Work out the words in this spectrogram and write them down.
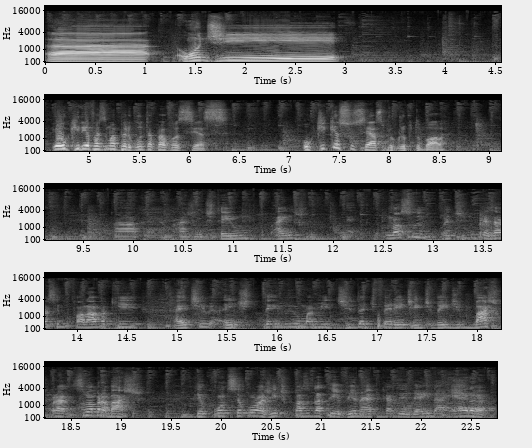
ah, onde eu queria fazer uma pergunta pra vocês. O que, que é sucesso pro grupo do Bola? Ah, a gente tem um. A gente, o nosso antigo empresário sempre falava que a gente, a gente teve uma medida diferente, a gente veio de baixo para cima para baixo. Que aconteceu com a gente por causa da TV, na época a TV ainda era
